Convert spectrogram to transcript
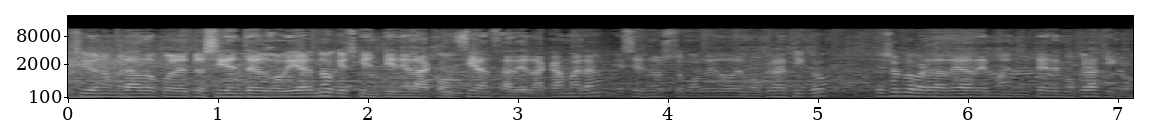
He sido nombrado por el presidente del gobierno, que es quien tiene la confianza de la Cámara. Ese es nuestro modelo democrático. Eso es lo verdaderamente democrático.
